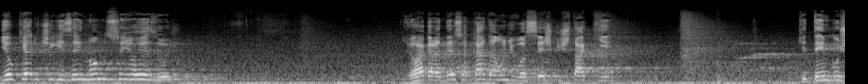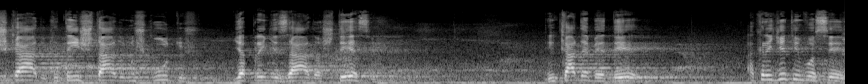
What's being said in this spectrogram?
E eu quero te dizer em nome do Senhor Jesus. Eu agradeço a cada um de vocês que está aqui, que tem buscado, que tem estado nos cultos de aprendizado às terças, em cada EBD. Acredito em você.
